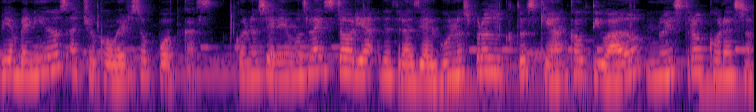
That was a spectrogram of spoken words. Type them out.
bienvenidos a Chocoverso Podcast. Conoceremos la historia detrás de algunos productos que han cautivado nuestro corazón.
